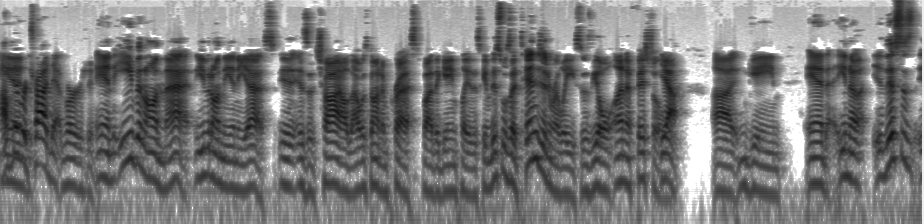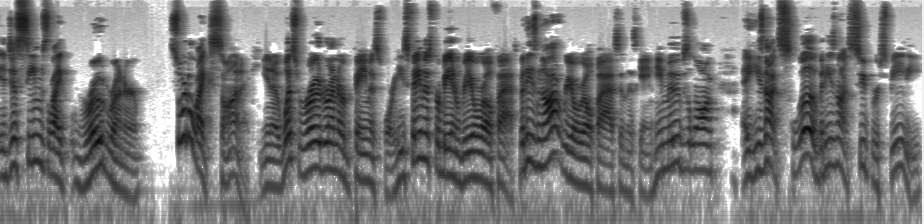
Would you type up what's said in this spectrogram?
I've And- never tried that version. And even on that, even on the NES, as a child, I was not impressed by the gameplay of this game. This was a Tengen release. It was the old unofficial yeah, uh, game. And, you know, this is, it just seems like Roadrunner, sort of like Sonic. You know, what's Roadrunner famous for? He's famous for being real, real fast. But he's not real, real fast in this game. He moves along. He's not slow, but he's not super speedy.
